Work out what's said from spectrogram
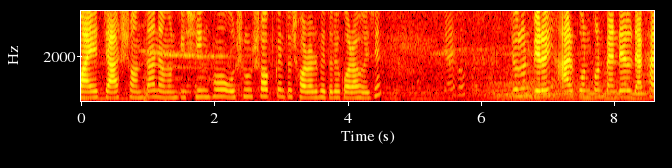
মায়ের চার সন্তান, এমনকি সিংহ, অসুর সব কিন্তু সরার ভেতরে করা হয়েছে। যাই হোক, চলুন বেরোই। আর কোন কোন প্যান্ডেল দেখা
